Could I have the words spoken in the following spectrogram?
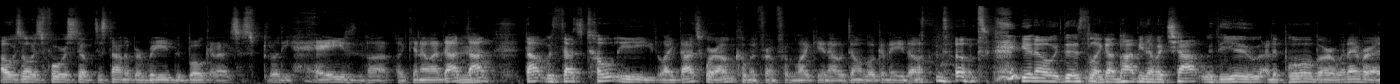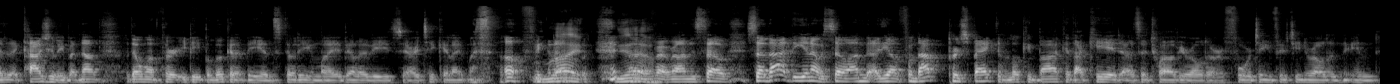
I was always forced up to stand up and read the book, and I just bloody hated that. Like you know, and that yeah. that that was that's totally like that's where I'm coming from. From like you know, don't look at me, don't don't you know, this like I'm happy to have a chat with you at a pub or whatever casually, but not I don't want thirty people looking at me and studying my ability to articulate myself. You right? Know? Yeah. so so that you know, so I'm you know, from that perspective, looking back at that kid as a twelve year old or 14, 15 year old in, in,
